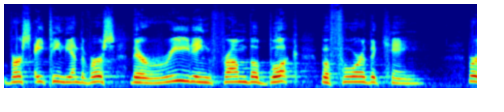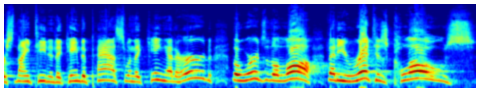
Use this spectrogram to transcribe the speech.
verse 18, the end of the verse, they're reading from the book before the king. Verse 19, and it came to pass when the king had heard the words of the law that he rent his clothes.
